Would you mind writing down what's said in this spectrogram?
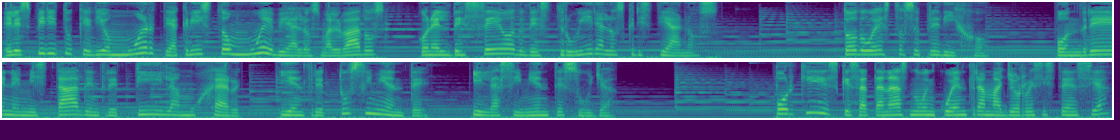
El espíritu que dio muerte a Cristo mueve a los malvados con el deseo de destruir a los cristianos. Todo esto se predijo. Pondré enemistad entre ti y la mujer, y entre tu simiente y la simiente suya. ¿Por qué es que Satanás no encuentra mayor resistencia?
